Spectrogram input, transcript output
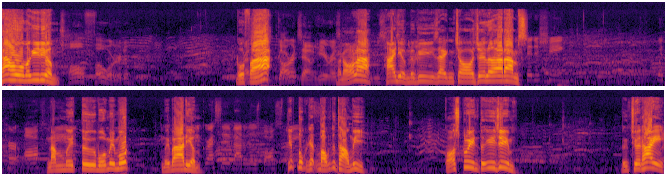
Tha hồ mà ghi điểm. Đột phá. Và đó là hai điểm được ghi dành cho Jalen Adams. 54-41, 13 điểm. Tiếp tục nhận bóng từ Thảo My. Có screen từ Ejim. Đường truyền hay,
